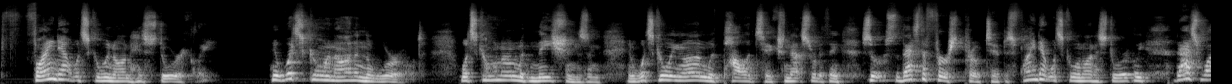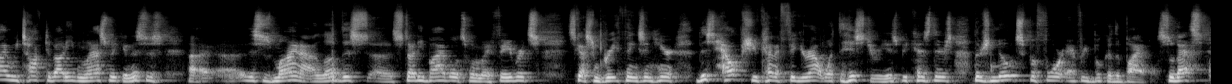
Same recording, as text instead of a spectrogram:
find out what's going on historically. You know, what's going on in the world? What's going on with nations and, and what's going on with politics and that sort of thing? So, so that's the first pro tip is find out what's going on historically. That's why we talked about even last week, and this is uh, uh, this is mine. I love this uh, study Bible. It's one of my favorites. It's got some great things in here. This helps you kind of figure out what the history is because there's there's notes before every book of the Bible. So that's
